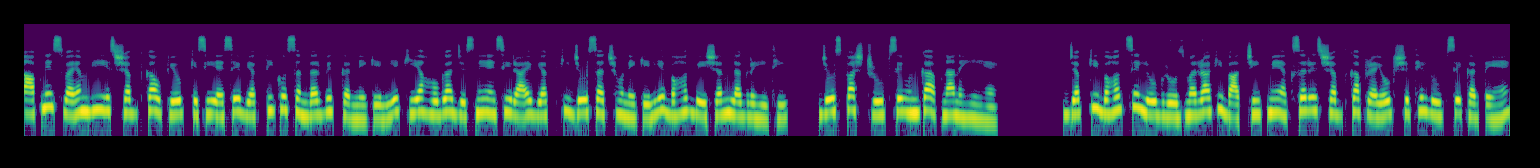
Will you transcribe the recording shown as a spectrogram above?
आपने स्वयं भी इस शब्द का उपयोग किसी ऐसे व्यक्ति को संदर्भित करने के लिए किया होगा जिसने ऐसी राय व्यक्त की जो सच होने के लिए बहुत बेशर्म लग रही थी, जो स्पष्ट रूप से उनका अपना नहीं है। जबकि बहुत से लोग रोज़मर्रा की बातचीत में अक्सर इस शब्द का प्रयोग शिथिल रूप से करते हैं।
